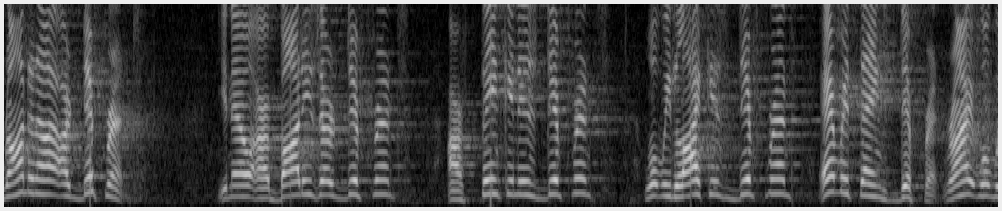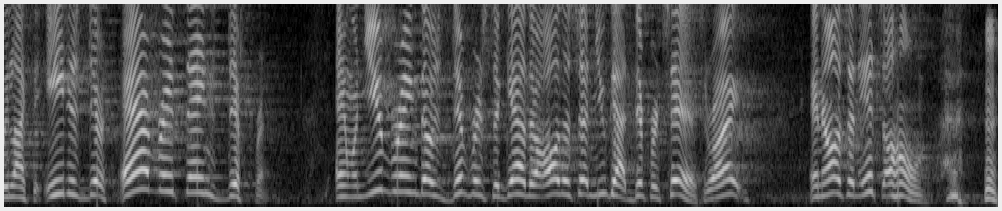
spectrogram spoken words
Rhonda and I are different. You know, our bodies are different, our thinking is different, what we like is different, everything's different, right? What we like to eat is different, everything's different. And when you bring those differences together, all of a sudden you got differences, right? And all of a sudden it's on. a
